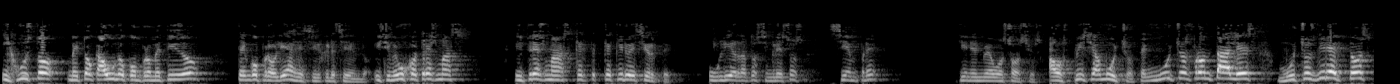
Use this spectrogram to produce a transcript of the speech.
y justo me toca uno comprometido, tengo probabilidades de seguir creciendo. Y si me busco tres más y tres más, ¿qué, quiero decirte? Un líder de altos ingresos siempre tiene nuevos socios. Auspicia mucho, ten muchos frontales, muchos directos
